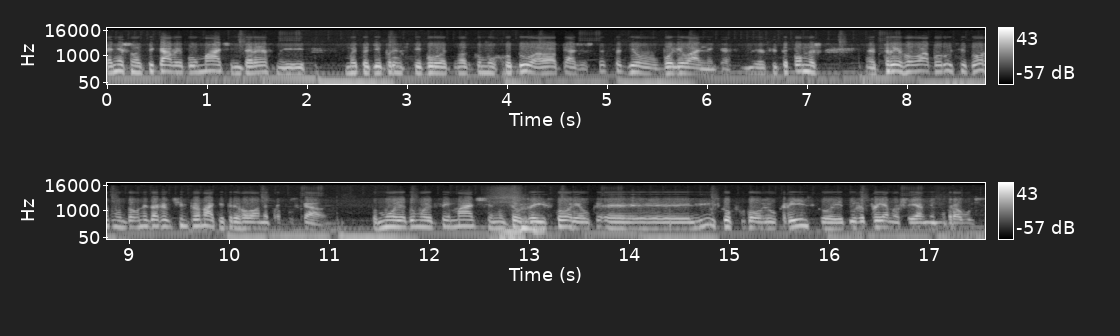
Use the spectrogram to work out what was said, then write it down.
Звісно, цікавий був матч, інтересний. І ми тоді, в принципі, були на такому ходу, але опять же, це сидів в болівальниках. Якщо ти пам'ятаєш, е, три гола Борусі Дортмунда, вони навіть в чемпіонаті три гола не пропускали. Тому я думаю, цей матч ну це вже історія е, львівського футболу, і українського, і дуже приємно, що я в ньому брав участь.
